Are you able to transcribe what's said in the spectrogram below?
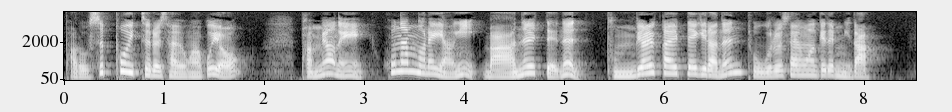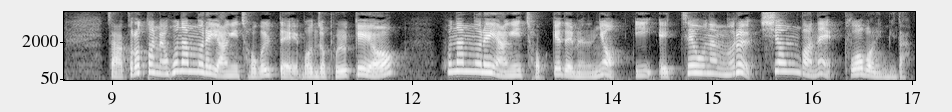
바로 스포이트를 사용하고요. 반면에 혼합물의 양이 많을 때는 분별 깔때기라는 도구를 사용하게 됩니다. 자, 그렇다면 혼합물의 양이 적을 때 먼저 볼게요. 혼합물의 양이 적게 되면요, 이 액체 혼합물을 시험관에 부어버립니다.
